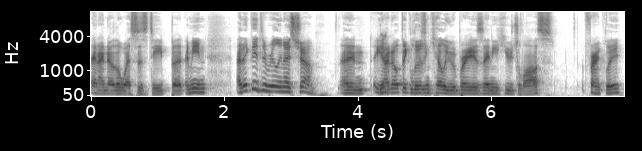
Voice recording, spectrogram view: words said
and I know the West is deep, but I mean, I think they did a really nice job. And you know, I don't think losing Kelly Oubre is any huge loss, frankly.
